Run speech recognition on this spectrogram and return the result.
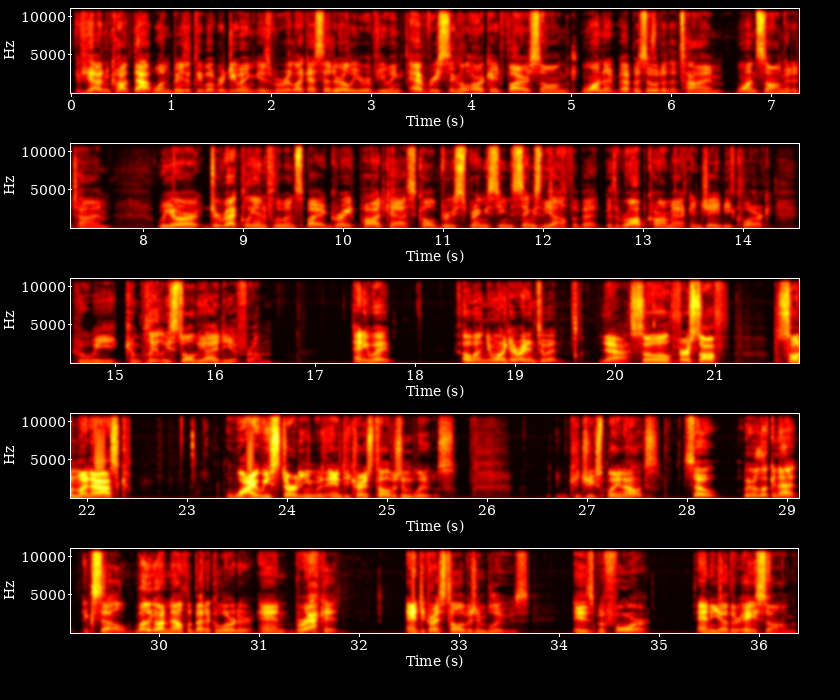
if you hadn't caught that one, basically what we're doing is we're, like I said earlier, reviewing every single Arcade Fire song, one episode at a time, one song at a time. We are directly influenced by a great podcast called Bruce Springsteen Sings the Alphabet with Rob Carmack and J.B. Clark, who we completely stole the idea from. Anyway, Owen, you want to get right into it? Yeah, so first off, someone might ask, why are we starting with Antichrist Television Blues? Could you explain, Alex? So, we were looking at Excel, well, they got in alphabetical order, and bracket Antichrist Television Blues is before any other A song.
